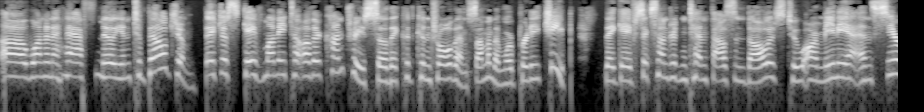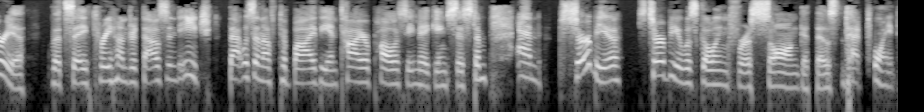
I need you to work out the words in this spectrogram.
Uh, one and a half million to Belgium. They just gave money to other countries so they could control them. Some of them were pretty cheap. They gave $610,000 to Armenia and Syria let's say 300,000 each. That was enough to buy the entire policy making system. And Serbia, Serbia was going for a song at those, that point.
